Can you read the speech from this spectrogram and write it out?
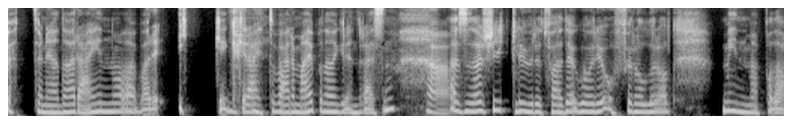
bøtter ned av regn, og det er bare ikke greit å være meg på denne gründerreisen. Ja. Jeg synes det er skikkelig urettferdig. Jeg går i offerroller og alt. Minn meg på det.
